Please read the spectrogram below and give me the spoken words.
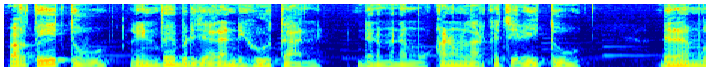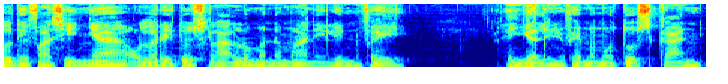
Waktu itu, Lin Fei berjalan di hutan dan menemukan ular kecil itu. Dalam kultivasinya, ular itu selalu menemani Lin Fei. Hingga Lin Fei memutuskan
